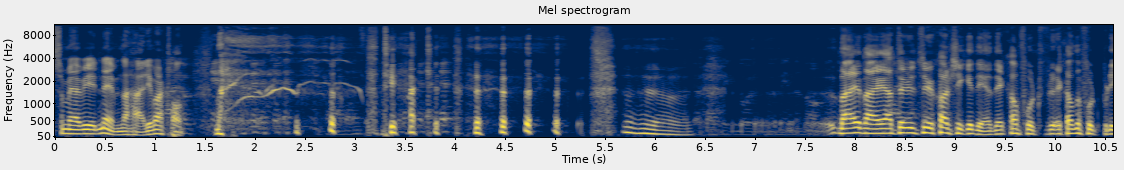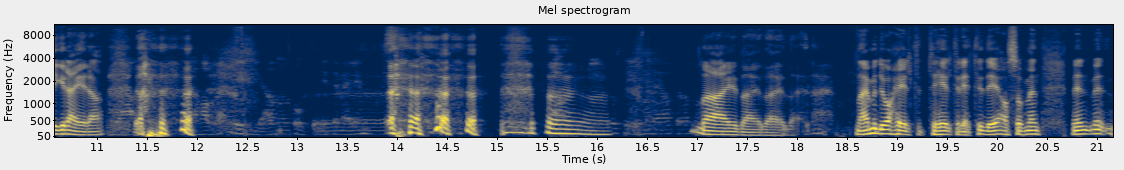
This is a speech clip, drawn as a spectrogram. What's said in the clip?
som jeg vil nevne her i hvert fall. Nei, okay. Ja, det er Nei, nei, jeg tror, tror kanskje ikke det. Det kan, fort, det kan det fort bli greier av. Ja, det hadde vært hyggelig at man kokte litt imellom. Ja, fint å styre med det akkurat. Nei, nei, nei, nei. nei. Men du har helt, helt rett i det, altså. Men, men, men,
